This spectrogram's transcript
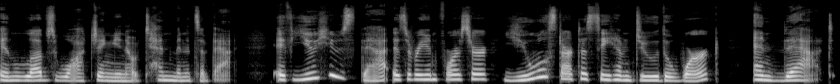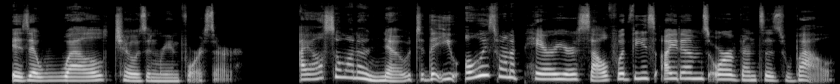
and loves watching, you know, 10 minutes of that. If you use that as a reinforcer, you will start to see him do the work, and that is a well chosen reinforcer. I also want to note that you always want to pair yourself with these items or events as well.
